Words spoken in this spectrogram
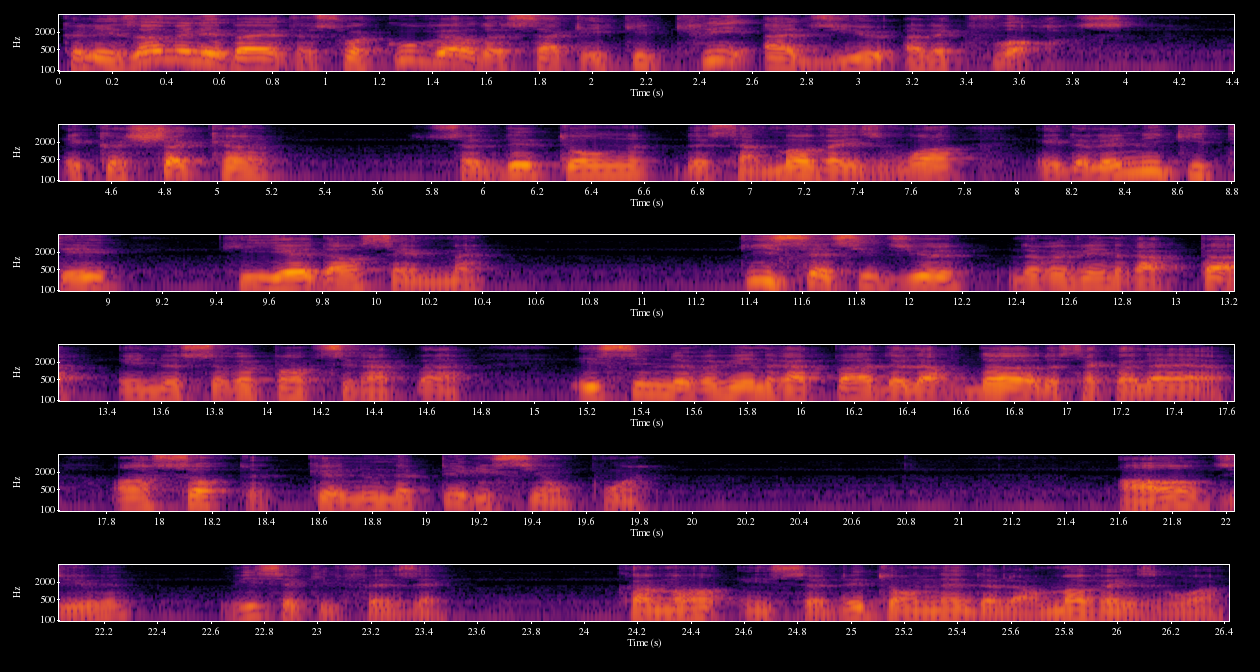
que les hommes et les bêtes soient couverts de sacs et qu'ils crient à Dieu avec force, et que chacun se détourne de sa mauvaise voie et de l'iniquité qui est dans ses mains. Qui sait si Dieu ne reviendra pas et ne se repentira pas et s'il ne reviendra pas de l'ardeur de sa colère, en sorte que nous ne périssions point. Or Dieu vit ce qu'ils faisaient, comment ils se détournaient de leur mauvaise voie,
